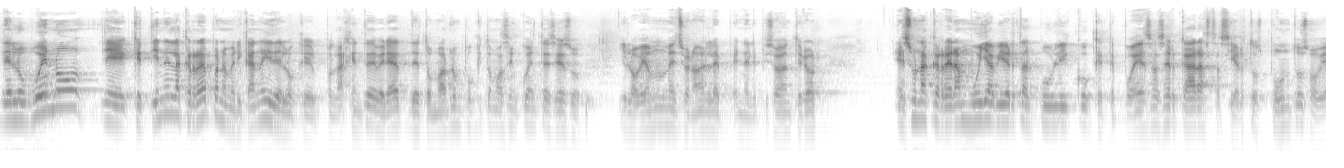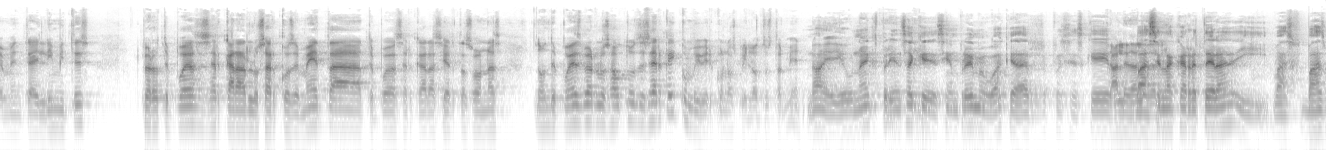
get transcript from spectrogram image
de- lo bueno eh, que tiene la carrera panamericana y de lo que pues, la gente debería de tomarlo un poquito más en cuenta es eso. Y lo habíamos mencionado en el, en el episodio anterior. Es una carrera muy abierta al público que te puedes acercar hasta ciertos puntos, obviamente hay límites, pero te puedes acercar a los arcos de meta, te puedes acercar a ciertas zonas donde puedes ver los autos de cerca y convivir con los pilotos también. No, y una experiencia que siempre me voy a quedar, pues es que Dale, dale, vas dale. en la carretera y vas, vas,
